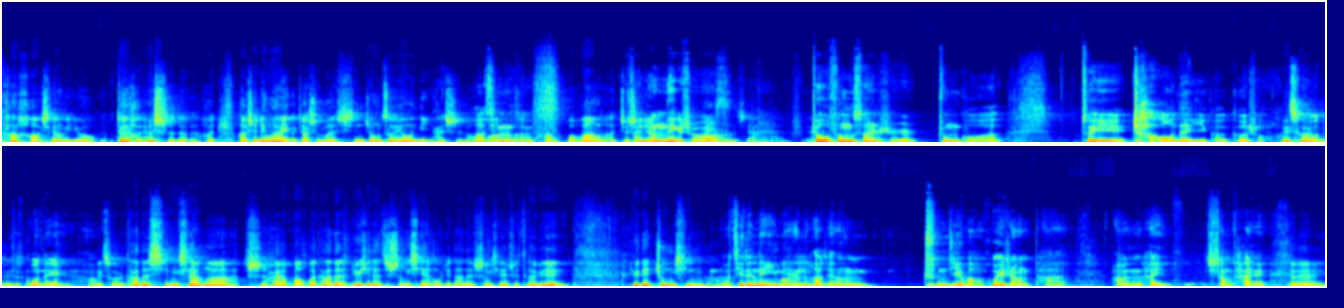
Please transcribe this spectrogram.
他好像有对，好像是的，好好像是另外一个叫什么“心中总有你”还是什么？啊，心中总有，我忘了，就是反正那个时候类似的。周峰算是中国最潮的一个歌手，没错国没错国内啊没，错，他的形象啊，是还有包括他的，尤其他的声线，我觉得他的声线是特别有点中性啊。我记得那一年好像春节晚会上他好像还上台，对，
